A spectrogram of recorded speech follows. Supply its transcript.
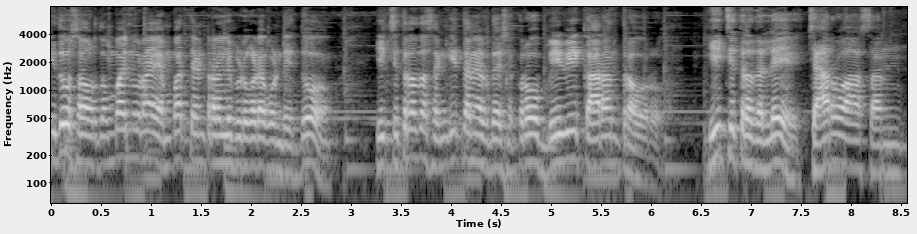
ಇದು ಸಾವಿರದ ಒಂಬೈನೂರ ಎಂಬತ್ತೆಂಟರಲ್ಲಿ ಬಿಡುಗಡೆಗೊಂಡಿದ್ದು, ಈ ಚಿತ್ರದ ಸಂಗೀತ ನಿರ್ದೇಶಕರು ಬಿ ವಿ ಕಾರಂತ್ರವರು ಈ ಚಿತ್ರದಲ್ಲಿ ಚಾರು ಹಾಸನ್,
